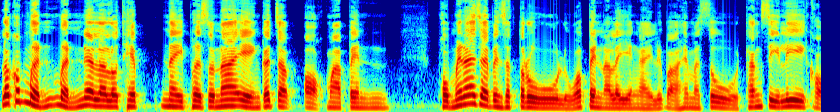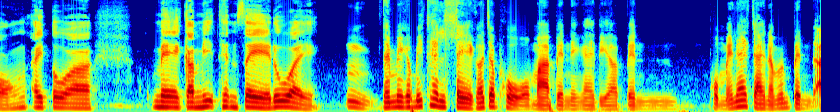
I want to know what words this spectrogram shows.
แล้วก็เหมือนเหมือนเนียลาโลเทปใน Persona เองก็จะออกมาเป็น ผมไม่แน่ใจเป็นศัตรูหรือว่าเป็นอะไรยังไงหรือเปล่าให้มาสู้ ทั้งซีรีส์ของไอตัว Megami Tensei ด้วย อืมใน Megami Tensei ก็จะโผล่ออกมาเป็นยังไงเดียวเป็นผมไม่แน่ใจนะมันเป็นอ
